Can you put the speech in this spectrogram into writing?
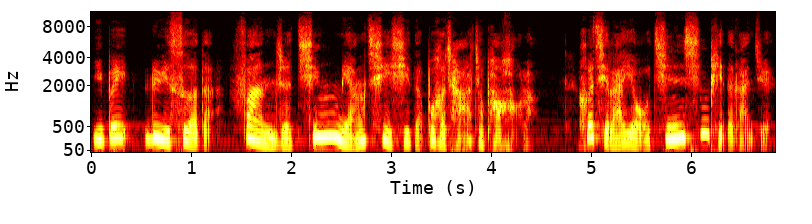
一杯绿色的、泛着清凉气息的薄荷茶就泡好了，喝起来有沁人心脾的感觉。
